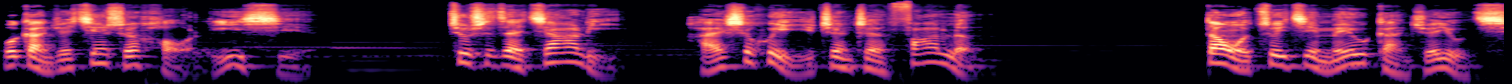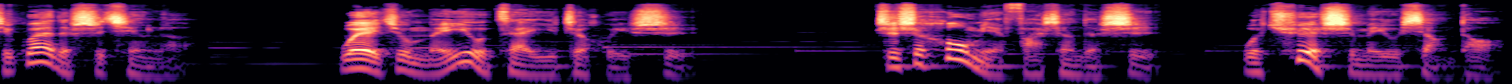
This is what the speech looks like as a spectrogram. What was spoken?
我感觉精神好了一些，就是在家里还是会一阵阵发冷。但我最近没有感觉有奇怪的事情了，我也就没有在意这回事。只是后面发生的事，我确实没有想到。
